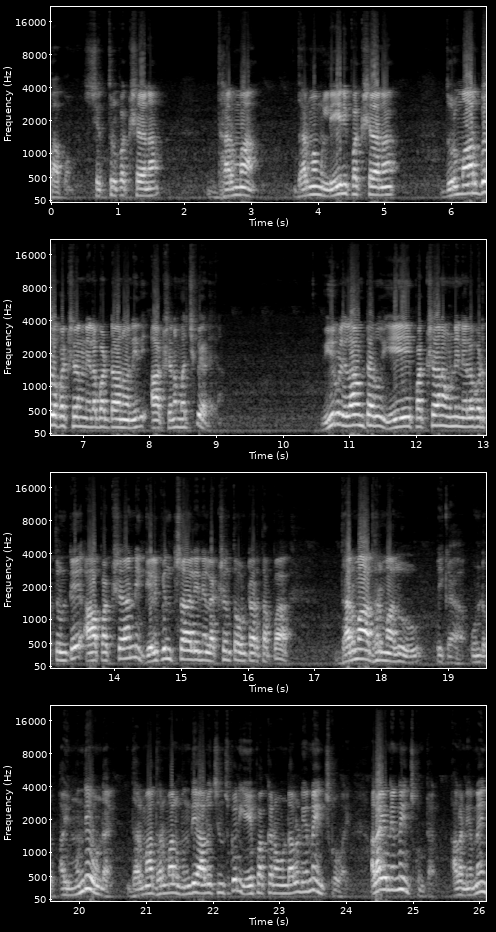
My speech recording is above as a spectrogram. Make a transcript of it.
పాపం శత్రుపక్షాన ధర్మ ధర్మం లేని పక్షాన దుర్మార్గుల పక్షాన నిలబడ్డాను అనేది ఆ క్షణం మర్చిపోయాడు ఆయన. వీరులు ఎలా ఉంటారు? ఏ పక్షాన ఉండి నిలబడుతుంటే ఆ పక్షాన్ని గెలిపించాలి అనే లక్ష్యంతో ఉంటారు తప్ప ధర్మాధర్మాలు ఇక ఉండవు. అవి ముందే ఉండాలి. ధర్మాధర్మాలు ముందే ఆలోచించుకొని ఏ పక్కన ఉండాలో నిర్ణయించుకోవాలి. అలాగే నిర్ణయించుకుంటారు. అలా నిర్ణయం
